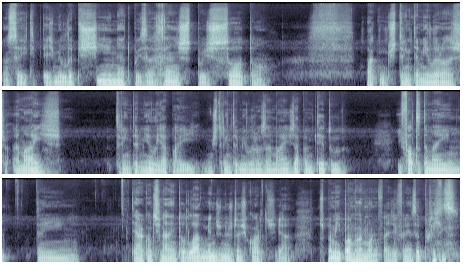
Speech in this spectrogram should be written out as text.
Não sei, tipo 10 mil da piscina, depois arranjo, depois sótão pá, com uns 30 mil euros a mais, 30 mil, já pá, aí, uns 30 mil euros a mais dá para meter tudo. E falta também, tem, tem ar-condicionado em todo lado, menos nos dois quartos, já. Mas para mim e para o meu irmão não faz diferença, por isso,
